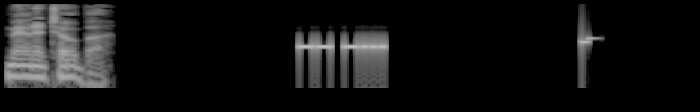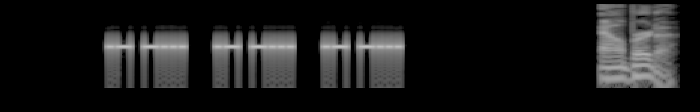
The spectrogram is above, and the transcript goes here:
Manitoba. Alberta.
